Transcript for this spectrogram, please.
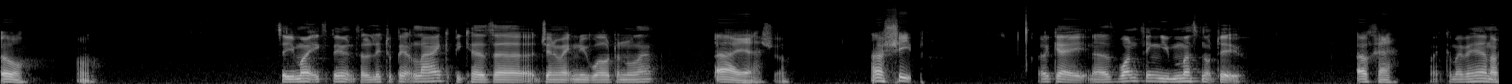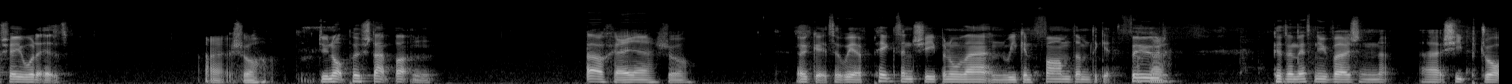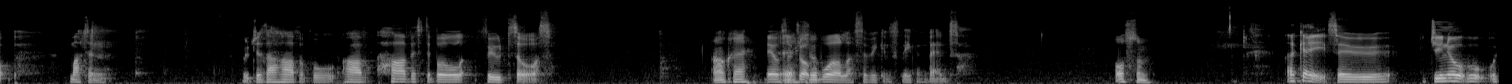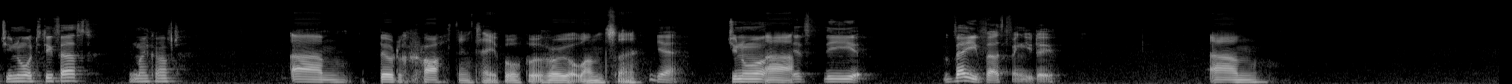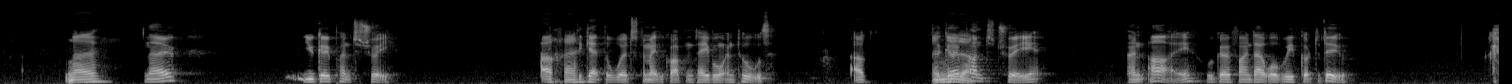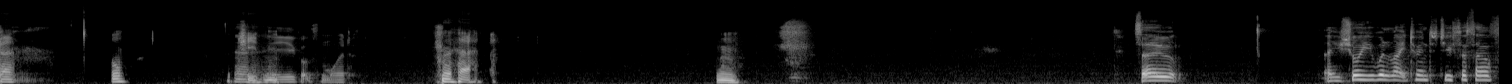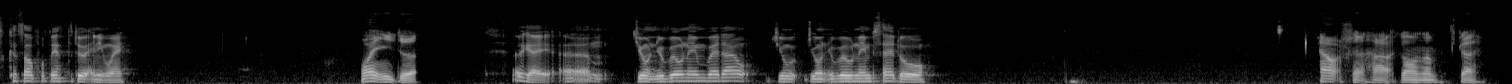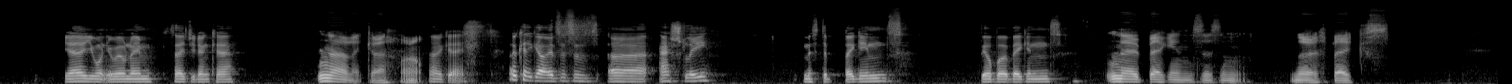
Oh, oh. So you might experience a little bit of lag because uh, generating new world and all that. ah, yeah, sure. Oh, sheep. Okay, now there's one thing you must not do. Okay. Right, come over here and I'll show you what it is. Alright, sure. Do not push that button. Okay, yeah, sure. Okay, so we have pigs and sheep and all that, and we can farm them to get food. Okay. Because in this new version, uh, sheep drop mutton, which is a harvestable, har- harvestable food source. Okay. They also yeah, drop sure. wool so we can sleep in beds. Awesome. Okay, so do you know what, do you know what to do first in Minecraft? Um, build a crafting table, but we've already got one, so. Yeah. Do you know what Ah. it's the very first thing you do? Um. No? No. You go punch a tree Okay. to get the wood to make the crafting table and tools. I'll, So go that. punch a tree, and I will go find out what we've got to do. Okay. Cool. Yeah, you got some wood. Hmm. So, are you sure you wouldn't like to introduce yourself? Because I'll probably have to do it anyway. Why don't you do it? Okay. Um, do you want your real name read out? Do you do you want your real name said or? How much can it hurt? Go on then. Go. Yeah, you want your real name said. You don't care. No, I don't care. Why not? Okay. Okay, guys. This is uh Ashley, Mr. Beggins, Bilbo Beggins. No, Beggins isn't. No, Beggs.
